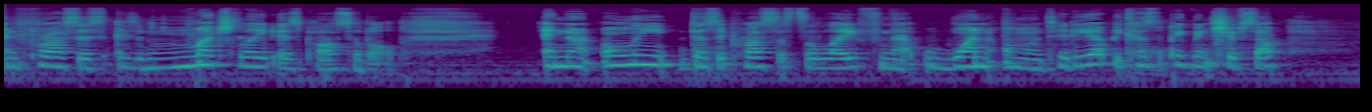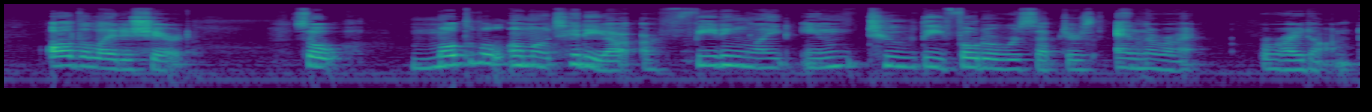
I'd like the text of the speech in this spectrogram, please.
and process as much light as possible. And not only does it process the light from that one ommatidia, because the pigment shifts up, all the light is shared. So multiple ommatidia are feeding light into the photoreceptors and the rhabdom.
